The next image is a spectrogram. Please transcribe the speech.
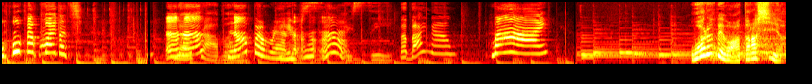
おお前たち。No あ problem. は No problem. うんうん Yes, I see. Bye bye now. バイ終わるべは新しいやろ。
